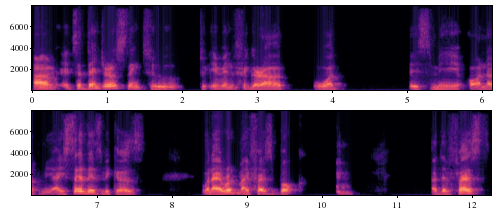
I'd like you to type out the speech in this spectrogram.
Um, it's a dangerous thing to to even figure out what is me or not me. I say this because when I wrote my first book, uh, the first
